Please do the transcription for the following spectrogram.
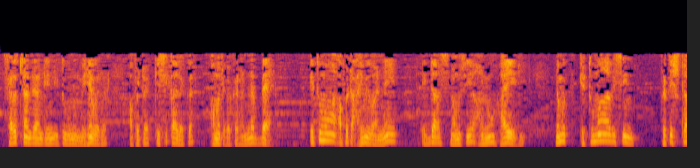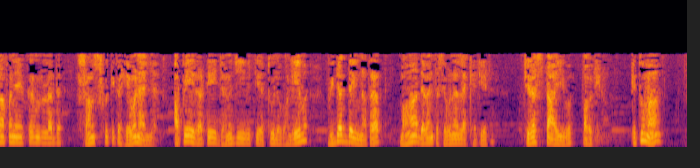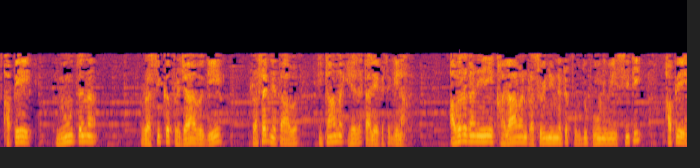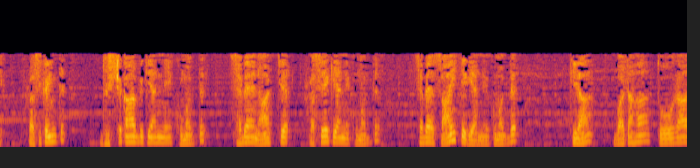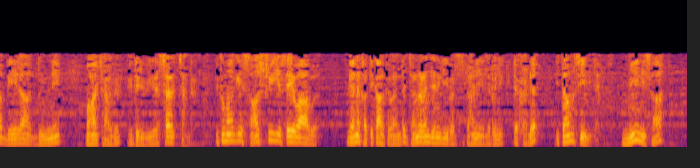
සරච්චන්ද්‍රයන්ගෙන් ඉතු වුණු මෙහෙවර අපට කිසි කලක අමතක කරන්න බෑ. එතුමා අපට අහිමි වන්නේ 1996 දී නමුත් එතුමා විසින් ප්‍රතිෂ්ඨාපනය කරන ලද සංස්කෘතික හෙවණැල්ල අපේ රටේ ජන ජීවිතය තුළ වගේම විදග්ධයින් අතරත් මහා දැවැන්ත සෙවණැල්ලක් හැටියට චිරස්ථායීව පවතිනවා. එතුමා අපේ නූතන රසික ප්‍රජාවගේ රසඥතාව ඊටාම ඉහළ තලයකට ගෙනාවා. අවරගණයේ කලාවන් රස විඳින්නට පුරුදු පුහුණු වී සිටි අපේ රසිකයින්ට දෘශ්‍ය කාව්‍ය කියන්නේ කුමක්ද? සැබෑ නාට්‍ය රසය කියන්නේ කුමක්ද? සැබෑ සාහිත්‍ය කියන්නේ කුමක්ද? කියා වටහා තෝරා බේරා දුන්නේ මහාචාර්ය ඉදිරිවීර සරච්චන්ද්‍ර. එතුමාගේ ශාස්ත්‍රීය සේවාව ගැන කතිකා කරන්න ජනරන්ජනගී වැඩසටහනේ ලැබෙන ඉඩකඩ ඉතාම සීමිතයි. මේ නිසා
